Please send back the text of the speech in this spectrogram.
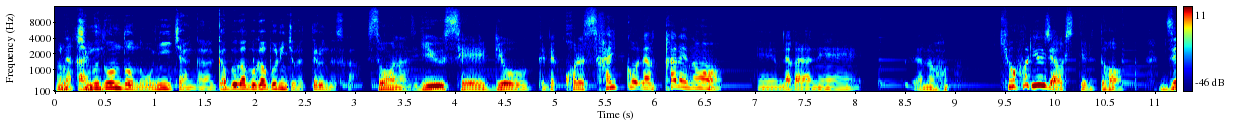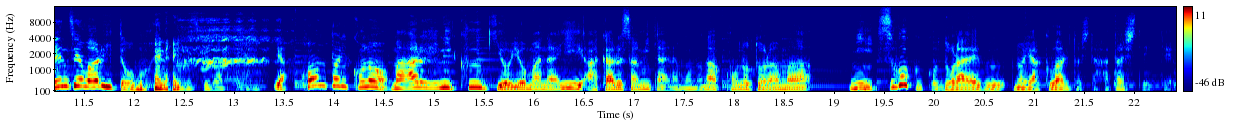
なちむどんどんのお兄ちゃんがガブガブガブリンチョやってるんですかそうなんです。流星涼。でこれ最高。だから彼の、えーだからね、あの、恐竜者を知ってると、全然悪いと思えないんですけど、いや、本当にこの、まあ、ある意味空気を読まない明るさみたいなものが、このドラマにすごくこうドライブの役割として果たしていて、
